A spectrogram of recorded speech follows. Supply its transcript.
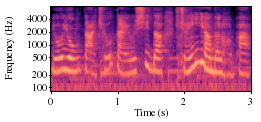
游泳、打球、打游戏的神一样的老爸。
